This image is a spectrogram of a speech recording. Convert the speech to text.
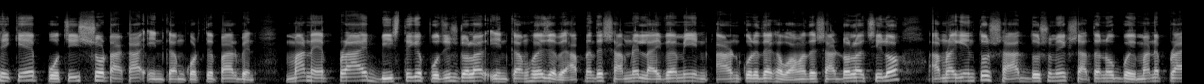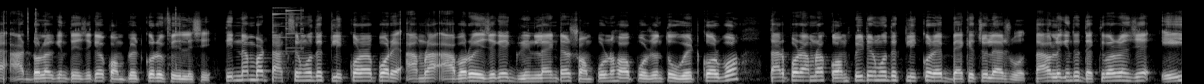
থেকে পঁচিশশো টাকা ইনকাম করতে পারবেন। মানে প্রায় বিশ থেকে পঁচিশ ডলার ইনকাম হয়ে যাবে। আপনাদের সামনে লাইভে আমি আর্ন করে দেখাবো। আমাদের ষাট ডলার ছিল, আমরা কিন্তু সাত দশমিক সাতানব্বই মানে প্রায় আট ডলার কিন্তু এই জায়গায় কমপ্লিট করে ফেলেছি। তিন নাম্বার টাক্সের মধ্যে ক্লিক করার পরে আমরা আবারও এই জায়গায় গ্রিন লাইনটা সম্পূর্ণ হওয়া পর্যন্ত ওয়েট করব, তারপরে আমরা কমপ্লিটের মধ্যে ক্লিক করে ব্যাকে চলে আসব। তাহলে কিন্তু দেখতে পারবেন যে এই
